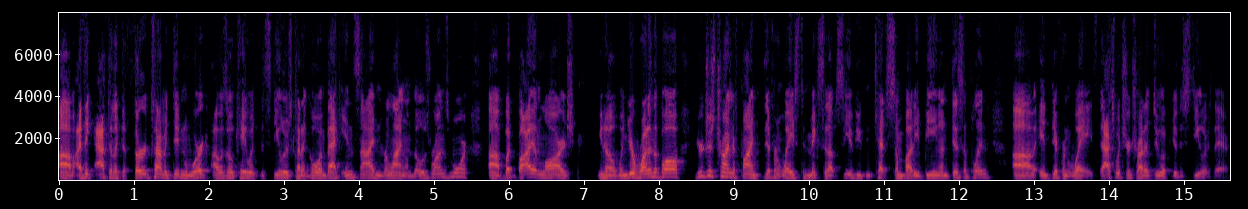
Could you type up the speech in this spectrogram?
Um, I think after like the third time it didn't work, I was okay with the Steelers kind of going back inside and relying on those runs more. Uh, but by and large, you know, when you're running the ball, you're just trying to find different ways to mix it up, see if you can catch somebody being undisciplined uh, in different ways. That's what you're trying to do if you're the Steelers there.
